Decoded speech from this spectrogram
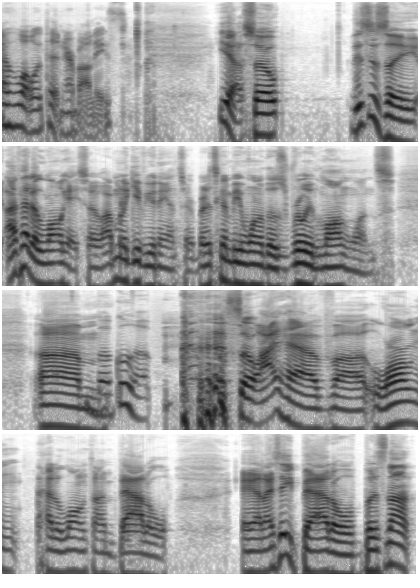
of what we put in our bodies? Yeah, so this is a. I've had a long. Okay, so I'm going to give you an answer, but it's going to be one of those really long ones. Um, Buckle up. so I have uh, long had a long time battle, and I say battle, but it's not.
